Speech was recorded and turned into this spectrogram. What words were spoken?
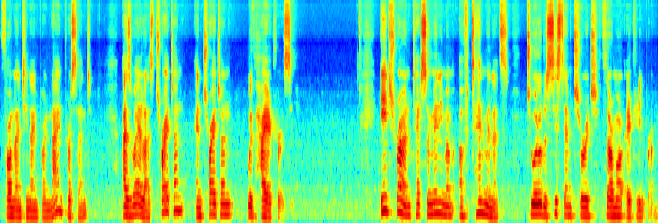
for 99.9%, as well as Triton and Triton with high accuracy. Each run takes a minimum of 10 minutes to allow the system to reach thermal equilibrium.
